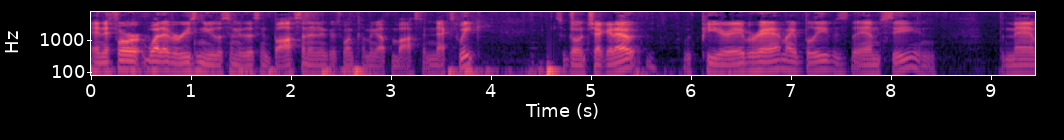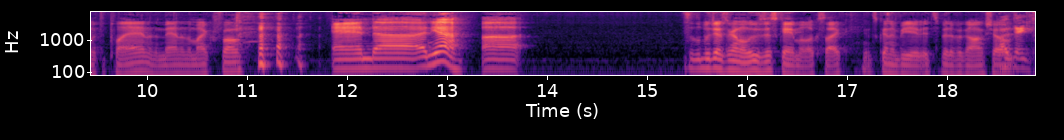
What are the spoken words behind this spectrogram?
And if for whatever reason you listen to this in Boston, I think there's one coming up in Boston next week. So go and check it out with Peter Abraham, I believe, is the MC and the man with the plan and the man on the microphone. and uh, and yeah, uh, so the Blue Jays are going to lose this game. It looks like it's going to be it's a bit of a gong show I think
